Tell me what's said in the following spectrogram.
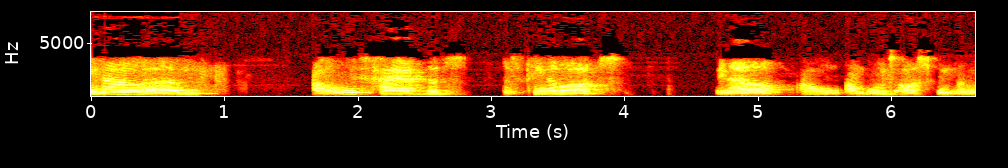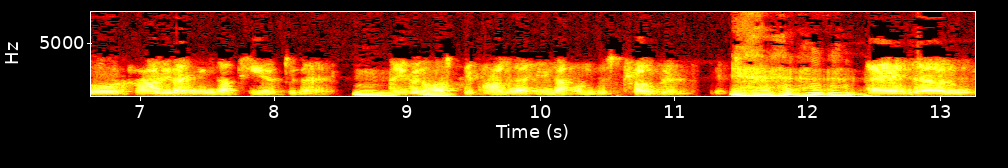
you know, um, I always have this this thing about, you know, I'm always asking the Lord, how did I end up here today? Mm. I even mm. asked him, how did I end up on this program? and um,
